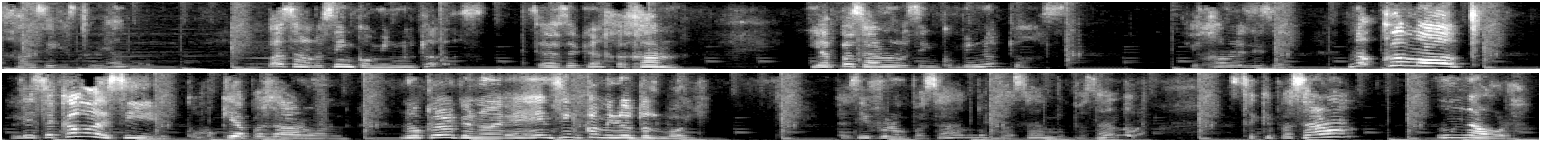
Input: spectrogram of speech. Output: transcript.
Jajam sigue estudiando. Pasan los cinco minutos. Se acercan Jajam. Ya pasaron los cinco minutos. Jajam les dice, no, ¿cómo? Les acabo de decir, ¿cómo que ya pasaron? No, claro que no, en cinco minutos voy. Así fueron pasando, pasando, pasando, hasta que pasaron una hora.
